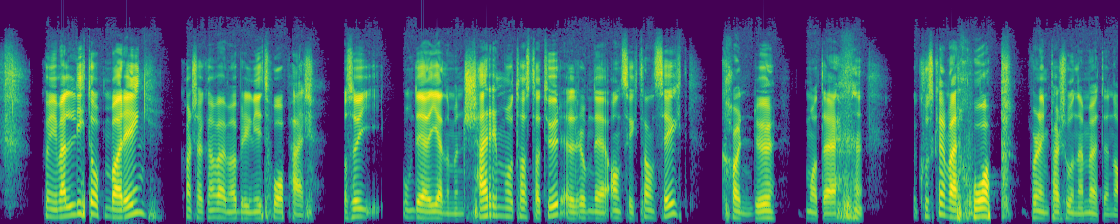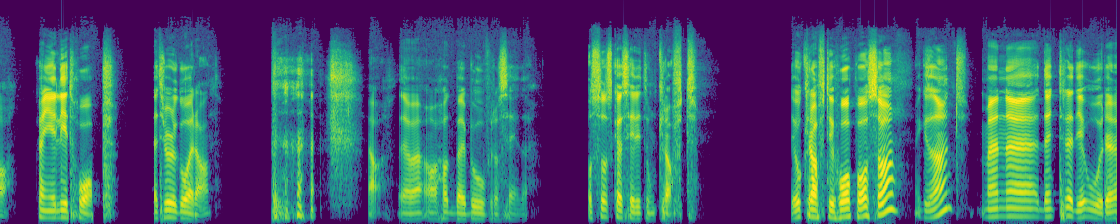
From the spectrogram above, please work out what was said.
Kan du gi meg litt åpenbaring. Kanskje jeg kan være med og bringe litt håp her. Altså, Om det er gjennom en skjerm og tastatur, eller om det er ansikt til ansikt, kan du på en måte Hvordan kan det være håp for den personen jeg møter nå? Kan jeg gi litt håp? Jeg tror det går an. jeg hadde bare behov for å si det. Og så skal jeg si litt om kraft. Det er jo kraft i håpet også, ikke sant? Men eh, den tredje ordet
